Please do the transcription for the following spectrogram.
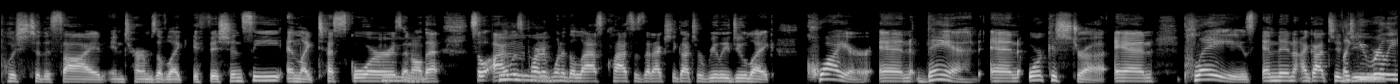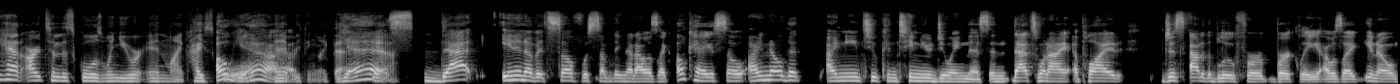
pushed to the side in terms of like efficiency and like test scores and all that. So I was part of Mm. one of the last classes that actually got to really do like choir and band and orchestra and plays. And then I got to Like do you really had arts in the schools when you were in like high school, Oh yeah. and everything like that. Yeah. Yes. That in and of itself was something that I was like, okay, so I know that I need to continue doing this. And that's when I applied just out of the blue for Berklee. I was like, you know,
